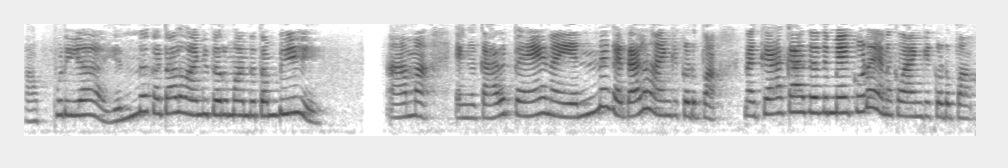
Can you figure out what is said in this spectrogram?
அப்படியா? என்ன கேட்டாலும் வாங்கி தருமா அந்த தம்பி? ஆமா எங்க கருப்பையன் நான் என்ன கேட்டாலும் வாங்கி கொடுப்பான். நான் கேட்காததுமே கூட எனக்கு வாங்கி கொடுப்பான்.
